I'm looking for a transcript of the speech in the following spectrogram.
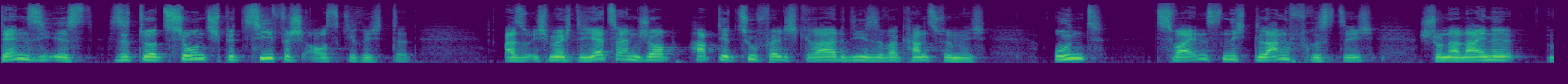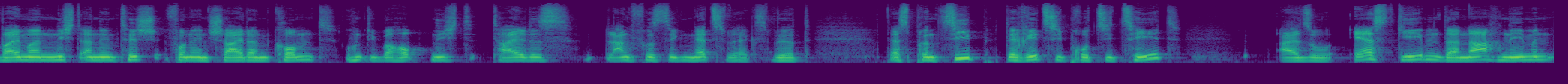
denn sie ist situationsspezifisch ausgerichtet. Also ich möchte jetzt einen Job, habt ihr zufällig gerade diese Vakanz für mich? Und zweitens nicht langfristig, schon alleine, weil man nicht an den Tisch von Entscheidern kommt und überhaupt nicht Teil des langfristigen Netzwerks wird. Das Prinzip der Reziprozität, also erst geben, danach nehmen,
